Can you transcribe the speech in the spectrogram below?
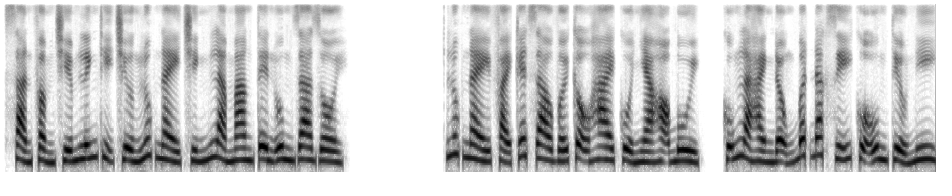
Sản phẩm chiếm lĩnh thị trường lúc này chính là mang tên ung gia rồi. Lúc này phải kết giao với cậu hai của nhà họ Bùi, cũng là hành động bất đắc dĩ của ung tiểu ni.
